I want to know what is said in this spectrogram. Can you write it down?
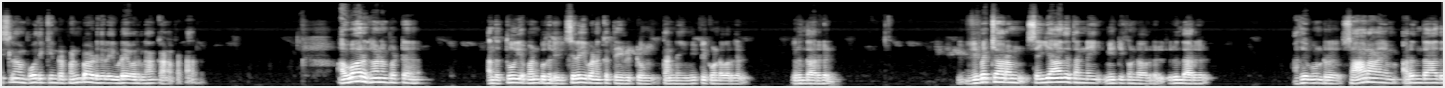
இஸ்லாம் போதிக்கின்ற பண்பாடுகளை உடையவர்களாக காணப்பட்டார்கள். அவ்வாறு காணப்பட்ட அந்த தூய பண்புகளில் சிலை வணக்கத்தை விட்டும் தன்னை மீட்டிக் கொண்டவர்கள் இருந்தார்கள். விபச்சாரம் செய்யாது தன்னை மீட்டிக் கொண்டவர்கள் இருந்தார்கள். அதேபோன்று சாராயம் அருந்தாது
